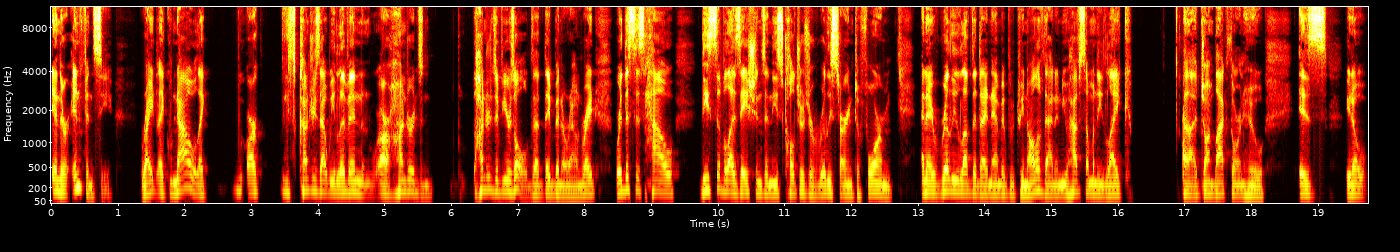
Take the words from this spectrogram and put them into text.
in their infancy right? Like now like our these countries that we live in are hundreds and hundreds of years old that they've been around right? Where this is how these civilizations and these cultures are really starting to form. And I really love the dynamic between all of that. And you have somebody like uh, John Blackthorne, who is, you know,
